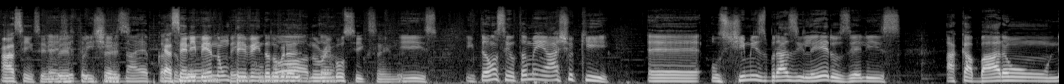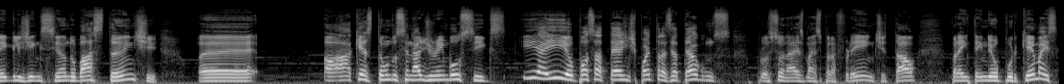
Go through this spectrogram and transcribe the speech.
Ah, sim, CNB É, foi G3X CS. na época É, a CNB também, não PEN teve ainda no, no. Rainbow Six ainda. Isso. Então, assim, eu também acho que é, os times brasileiros, eles acabaram negligenciando bastante é, a questão do cenário de Rainbow Six. E aí eu posso até, a gente pode trazer até alguns profissionais mais pra frente e tal, pra entender o porquê, mas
